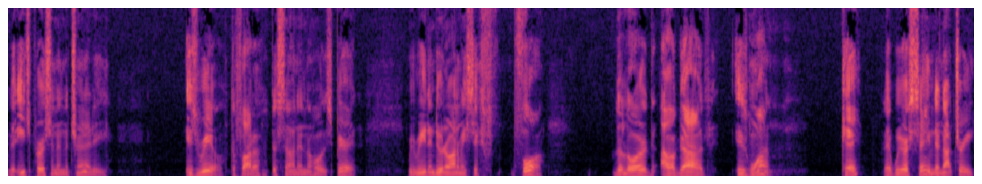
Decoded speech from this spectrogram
that each person in the Trinity is real the Father, the Son, and the Holy Spirit. We read in Deuteronomy 6 4, the Lord our God is one. Okay? That we are saying they're not three.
